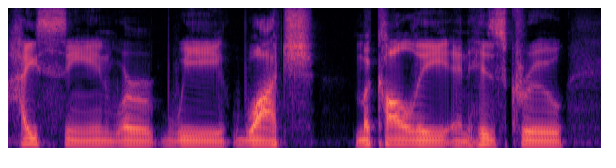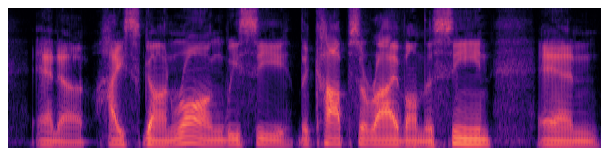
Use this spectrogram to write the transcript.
heist scene where we watch McCauley and his crew and a heist gone wrong, we see the cops arrive on the scene and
